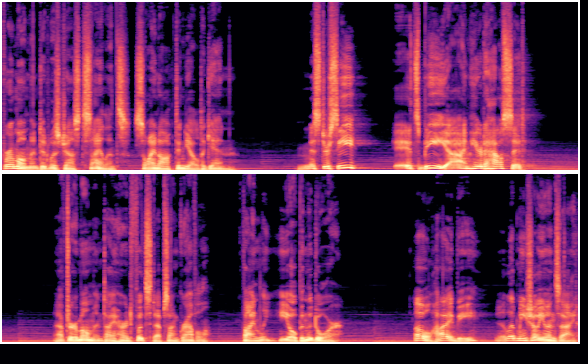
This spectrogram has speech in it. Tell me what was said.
For a moment, it was just silence, so I knocked and yelled again. Mr. C? It's B. I'm here to house sit. After a moment, I heard footsteps on gravel. Finally, he opened the door. Oh, hi, B. Let me show you inside.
